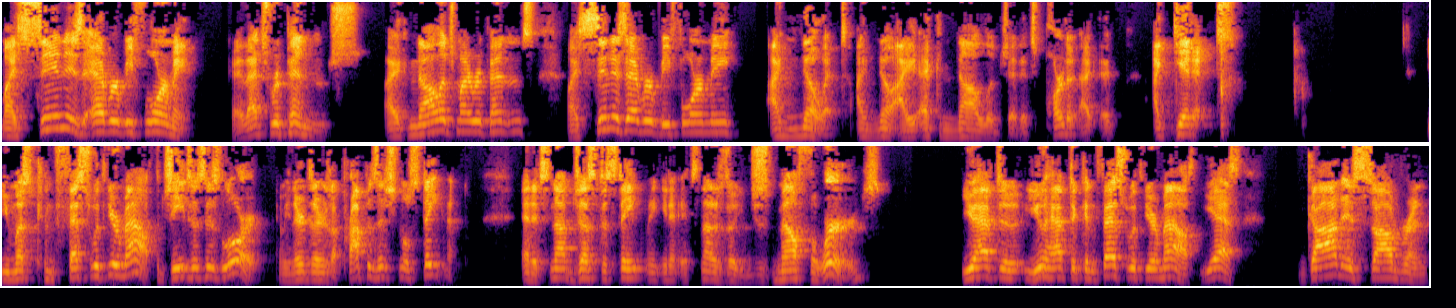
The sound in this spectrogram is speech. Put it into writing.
My sin is ever before me. Okay. That's repentance. I acknowledge my repentance. My sin is ever before me. I know it. I know. I acknowledge it. It's part of, I, I get it. You must confess with your mouth Jesus is Lord. I mean, there's, there's a propositional statement. And it's not just a statement, you know, it's not as though you just mouth the words. You have to, you have to confess with your mouth. Yes, God is sovereign.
